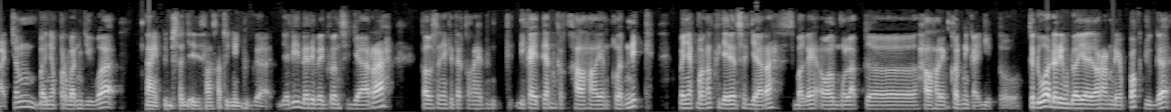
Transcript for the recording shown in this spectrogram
macam, banyak korban jiwa. Nah, itu bisa jadi salah satunya juga. Jadi dari background sejarah, kalau misalnya kita dikaitkan ke hal-hal yang klinik, banyak banget kejadian sejarah sebagai awal mula ke hal-hal yang klinik kayak gitu. Kedua dari budaya orang Depok juga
